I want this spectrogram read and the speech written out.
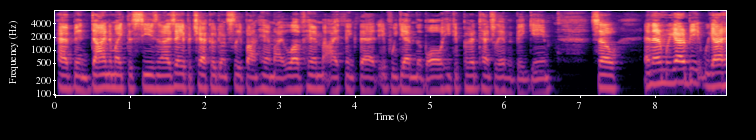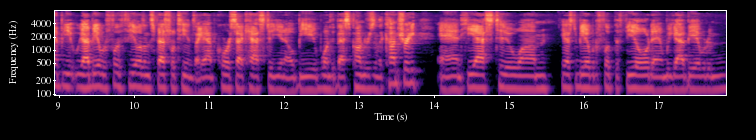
have been dynamite this season. Isaiah Pacheco, don't sleep on him. I love him. I think that if we get him the ball, he could potentially have a big game. So and then we gotta be we gotta be we gotta be able to flip the field on special teams. Like Ab Korsak has to you know be one of the best punters in the country, and he has to um he has to be able to flip the field, and we gotta be able to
